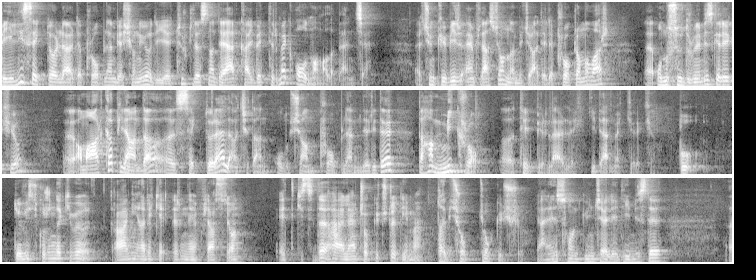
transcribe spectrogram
belli sektörlerde problem yaşanıyor diye Türk lirasına değer kaybettirmek olmamalı bence. Çünkü bir enflasyonla mücadele programı var. Onu sürdürmemiz gerekiyor. Ama arka planda sektörel açıdan oluşan problemleri de daha mikro tedbirlerle gidermek gerekiyor. Bu döviz kurundaki bu ani hareketlerin enflasyon etkisi de halen çok güçlü değil mi? Tabii çok çok güçlü. Yani en son güncellediğimizde e,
